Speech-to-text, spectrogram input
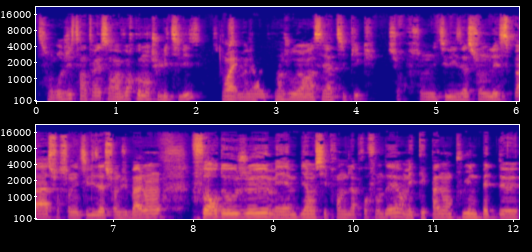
son registre intéressant à voir comment tu l'utilises. Ouais. Ça m'a l'air d'être un joueur assez atypique sur son utilisation de l'espace, sur son utilisation du ballon, fort de haut jeu, mais aime bien aussi prendre de la profondeur, mais t'es pas non plus une bête de,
